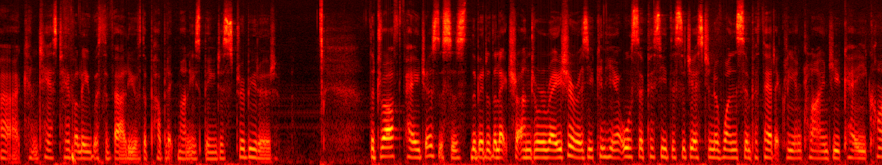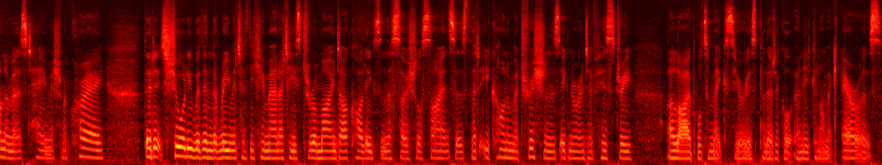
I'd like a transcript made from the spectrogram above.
uh, contest heavily with the value of the public monies being distributed. The draft pages, this is the bit of the lecture under erasure, as you can hear, also pursued the suggestion of one sympathetically inclined UK economist, Hamish McRae, that it's surely within the remit of the humanities to remind our colleagues in the social sciences that econometricians ignorant of history are liable to make serious political and economic errors.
